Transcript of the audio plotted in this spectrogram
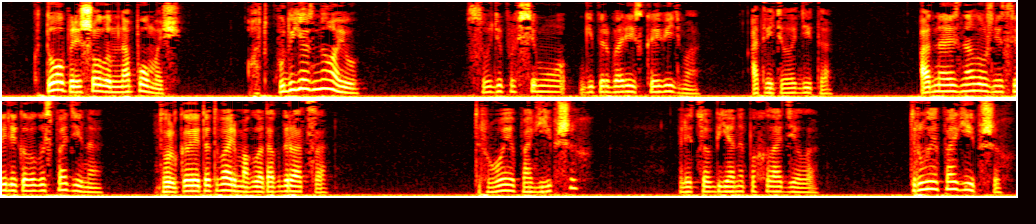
— Кто пришел им на помощь? — Откуда я знаю? — Судя по всему, гиперборейская ведьма, — ответила Дита. — Одна из наложниц великого господина. Только эта тварь могла так драться. — Трое погибших? Лицо Бьяны похолодело. — Трое погибших,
